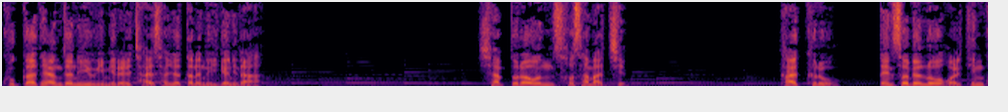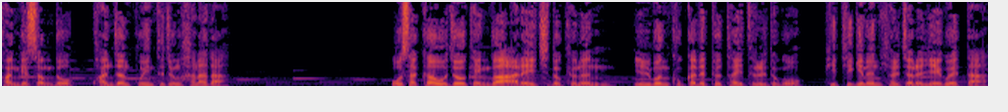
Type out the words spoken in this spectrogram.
국가 대항전 의 의미를 잘 살렸다는 의견이다. 샵 돌아온 서사 맛집 각 크루 댄서별로 얽힌 관계성도 관전 포인트 중 하나다. 오사카 오조 갱과 RH 도쿄는 일본 국가대표 타이틀을 두고 피 튀기는 혈전을 예고했다.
